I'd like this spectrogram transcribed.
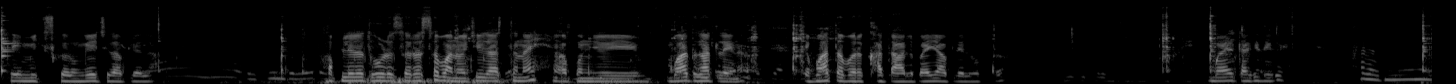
ते मिक्स करून घ्यायचे आपल्याला. आपल्याला थोडंसं रस्सा बनवायची जास्त नाही. आपण जे भात घातलाय ना ते भाताबरोबर खाता आलं पाहिजे आपल्याला फक्त. बाहेर टाकी दे काय? नाही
